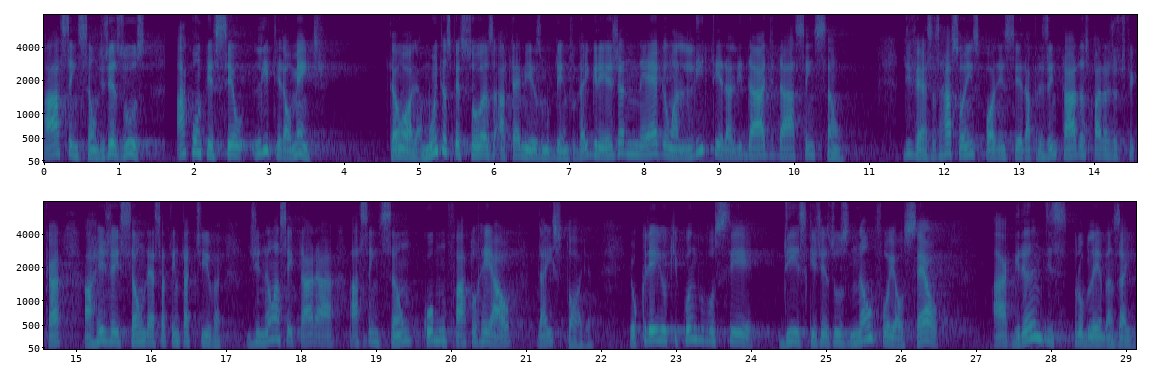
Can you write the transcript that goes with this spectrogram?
a ascensão de Jesus aconteceu literalmente. Então, olha, muitas pessoas, até mesmo dentro da igreja, negam a literalidade da ascensão. Diversas razões podem ser apresentadas para justificar a rejeição dessa tentativa de não aceitar a ascensão como um fato real da história. Eu creio que quando você diz que Jesus não foi ao céu, há grandes problemas aí.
